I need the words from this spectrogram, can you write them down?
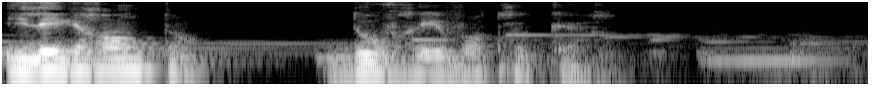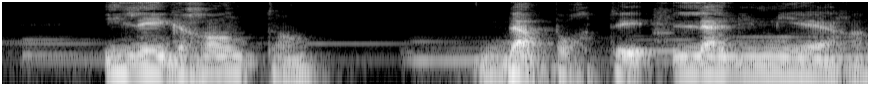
Il est grand temps d'ouvrir votre cœur. Il est grand temps d'apporter la lumière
